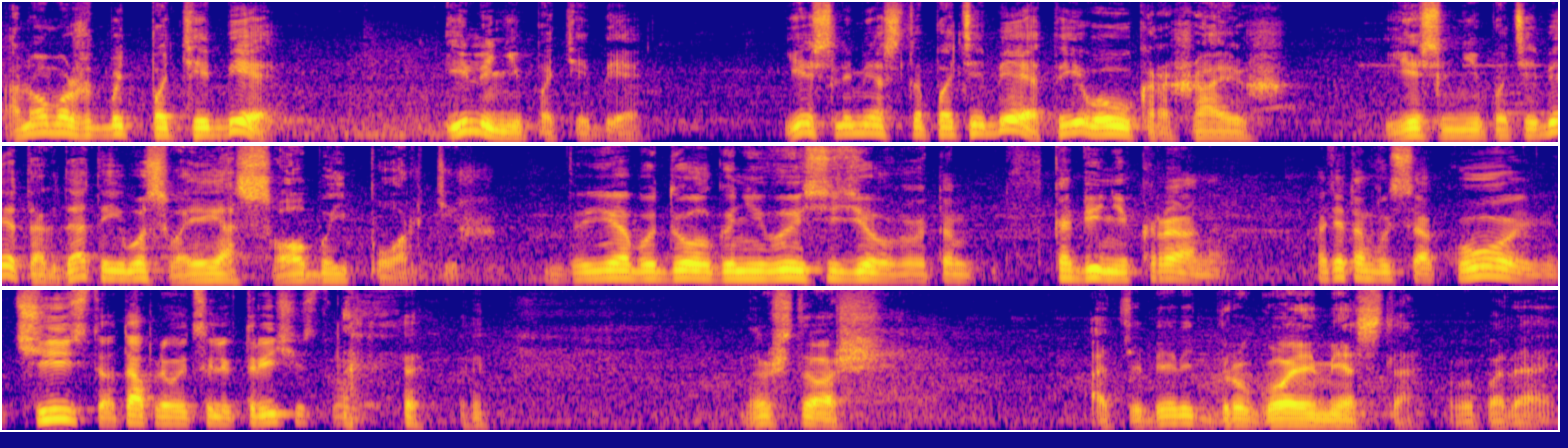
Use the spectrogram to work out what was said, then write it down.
Оно может быть по тебе или не по тебе. Если место по тебе, ты его украшаешь. Если не по тебе, тогда ты его своей особой портишь. Да я бы долго не высидел в этом в кабине крана. Хотя там высоко, чисто, отапливается электричеством. Ну что ж, а тебе ведь другое место выпадает.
